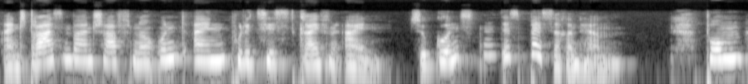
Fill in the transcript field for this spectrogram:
Ein Straßenbahnschaffner und ein Polizist greifen ein, zugunsten des besseren Herrn. Pum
